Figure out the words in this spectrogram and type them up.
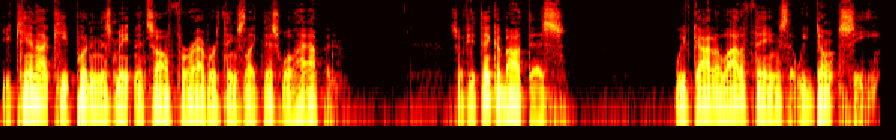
You cannot keep putting this maintenance off forever. Things like this will happen. So if you think about this, we've got a lot of things that we don't see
